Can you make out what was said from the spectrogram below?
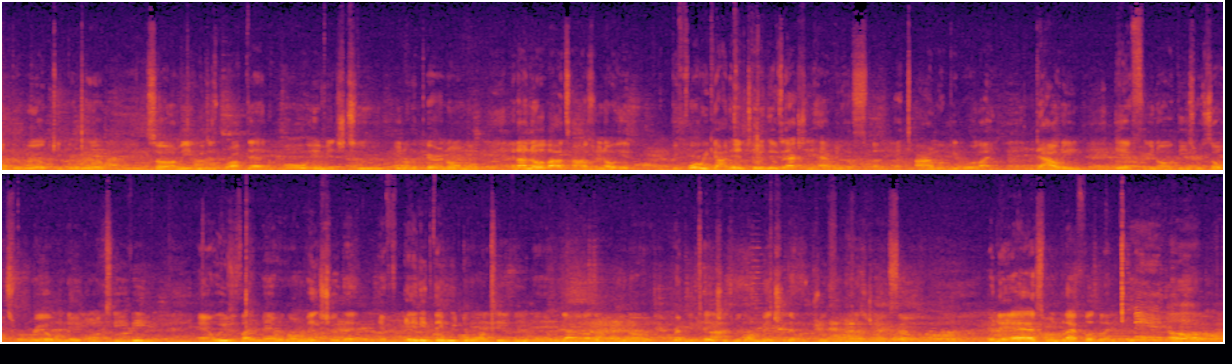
Keep it real, keep it real. So I mean, we just brought that whole image to you know the paranormal. And I know a lot of times, you know, it, before we got into it, it was actually having a time where people were like doubting if you know these results were real when they on TV. And we was like, man, we're gonna make sure that if anything we do on TV, man, we got other, you know, reputations. We're gonna make sure that we're truthful on this joint. So when they ask, when black folks be like, man, uh,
